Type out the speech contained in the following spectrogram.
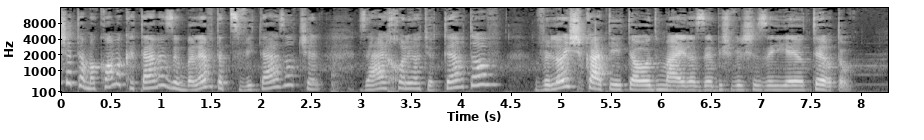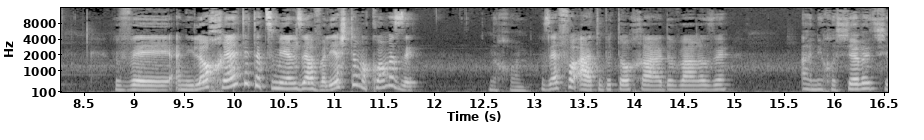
יש את המקום הקטן הזה בלב, את הצביטה הזאת של זה היה יכול להיות יותר טוב, ולא השקעתי את העוד מייל הזה בשביל שזה יהיה יותר טוב. ואני לא אוכלת את עצמי על זה, אבל יש את המקום הזה. נכון. אז איפה את בתוך הדבר הזה? אני חושבת ש...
